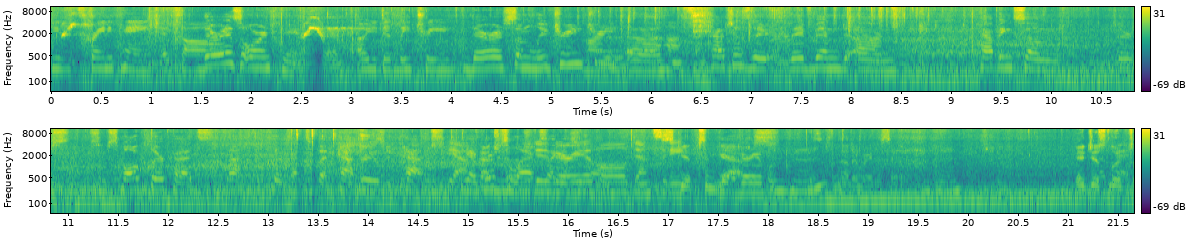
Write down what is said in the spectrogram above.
you didn't spray any paint. It's all there is orange paint out there. Oh, you did leaf tree. There are some leaf tree, tree uh, Uh-huh. patches. They, they've been um, having some. There's some small clear cuts, not clear cuts, but patch Group. patch. Yeah. yeah, group selects. You did I guess variable density. Skips and gaps. Yeah, gaps. variable. This is another way to say it. It just Okay. looked.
